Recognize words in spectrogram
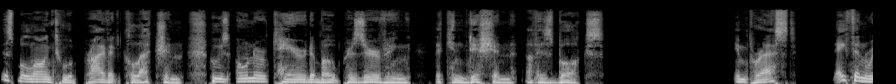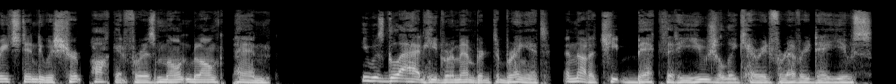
This belonged to a private collection whose owner cared about preserving the condition of his books. Impressed, Nathan reached into his shirt pocket for his Mont Blanc pen. He was glad he'd remembered to bring it, and not a cheap bic that he usually carried for everyday use.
